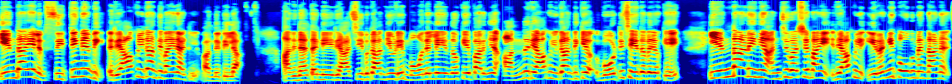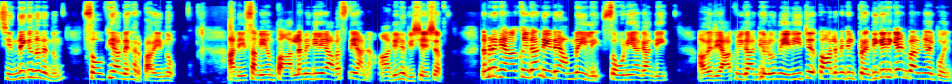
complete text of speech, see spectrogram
എന്തായാലും sitting M P Rahul Gandhi വയനാട്ടിൽ വന്നിട്ടില്ല. അതിനാൽ തന്നെ രാജീവ് ഗാന്ധിയുടെ മോനല്ലേ എന്നൊക്കെ പറഞ്ഞ് അന്ന് രാഹുൽ ഗാന്ധിക്ക് വോട്ട് ചെയ്തവരൊക്കെ എന്താണ് ഇനി അഞ്ചു വർഷമായി രാഹുൽ ഇറങ്ങിപ്പോകുമെന്നാണ് ചിന്തിക്കുന്നതെന്നും സോഫിയ മെഹർ പറയുന്നു. അതേസമയം പാർലമെന്റിലെ അവസ്ഥയാണ് അതിലും വിശേഷം. നമ്മുടെ രാഹുൽ ഗാന്ധിയുടെ അമ്മയില്ലേ സോണിയാഗാന്ധി? അവർ രാഹുൽ ഗാന്ധിയോടൊന്ന് എണീറ്റ് പാർലമെന്റിൽ പ്രതികരിക്കാൻ പറഞ്ഞാൽ പോലും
